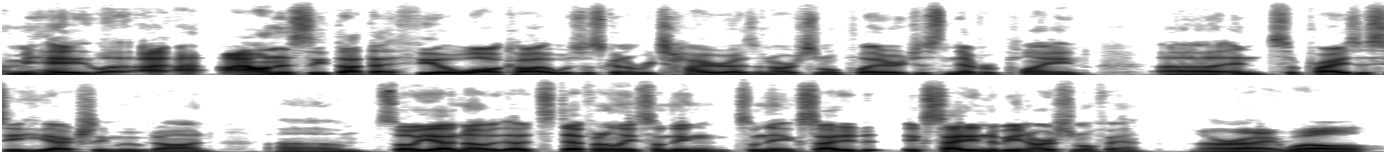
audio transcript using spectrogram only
I mean, hey, I, I honestly thought that Theo Walcott was just going to retire as an Arsenal player, just never playing, uh, and surprised to see he actually moved on. Um, so yeah, no, it's definitely something something excited exciting to be an Arsenal fan. All right. Well,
